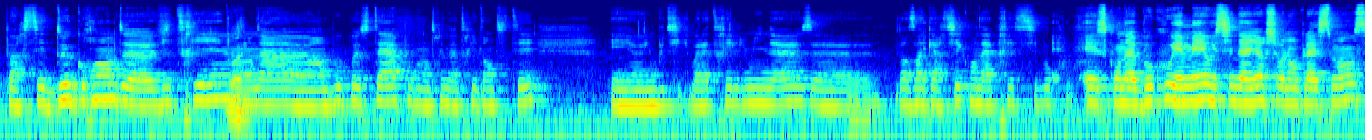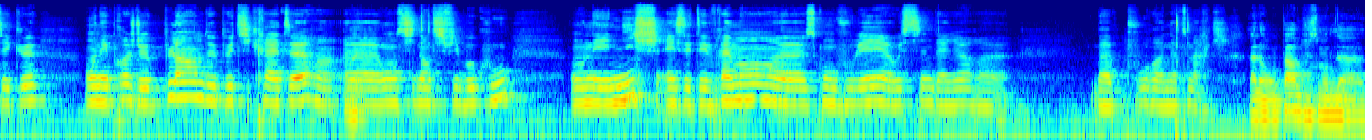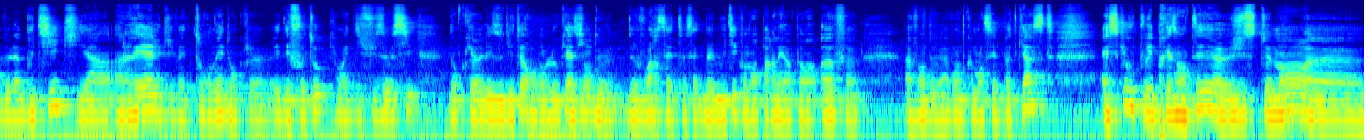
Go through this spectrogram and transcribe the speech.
par ces deux grandes vitrines, on a un beau poster pour montrer notre identité et une boutique voilà très lumineuse dans un quartier qu'on apprécie beaucoup. Et ce qu'on a beaucoup aimé aussi d'ailleurs sur l'emplacement, c'est que on est proche de plein de petits créateurs euh, où on s'identifie beaucoup. On est niche et c'était vraiment euh, ce qu'on voulait aussi d'ailleurs euh, bah, pour notre marque. Alors on parle justement de la, de la boutique, il y a un, réel qui va être tourné donc, et des photos qui vont être diffusées aussi. Donc les auditeurs auront l'occasion de, de, voir cette, cette, belle boutique, on en parlait un peu en off avant, de, avant de commencer le podcast. Est-ce que vous pouvez présenter justement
